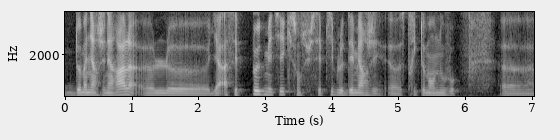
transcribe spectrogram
de manière générale, il y a assez peu de métiers qui sont susceptibles d'émerger, strictement nouveaux. Euh,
